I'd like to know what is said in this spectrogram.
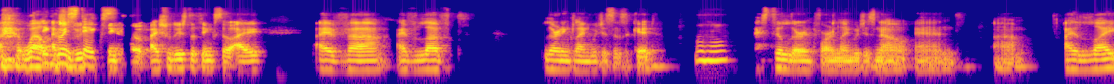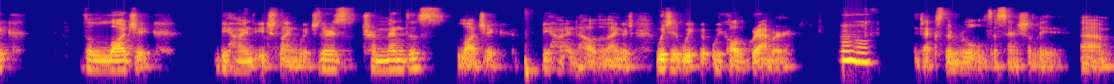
well, linguistics. I should, so. I should used to think so. I, I've uh, I've loved learning languages as a kid. Mm-hmm. I still learn foreign languages now, and um, I like the logic behind each language. There's tremendous logic behind how the language, which we we call grammar, mm-hmm. text the rules essentially. Um,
